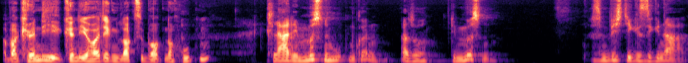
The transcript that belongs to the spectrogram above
Aber können die, können die heutigen Loks überhaupt noch hupen? Klar, die müssen hupen können. Also, die müssen. Das ist ein wichtiges Signal.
